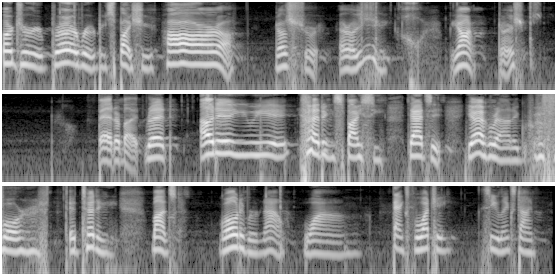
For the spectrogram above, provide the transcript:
Archer, very be spicy. Ha! That's true. Beyond delicious. Pepermai Red. How dare you eat getting spicy. That's it. You're grounded for eternity. Months. Goldimer now. Wow. Thanks for watching. See you next time.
